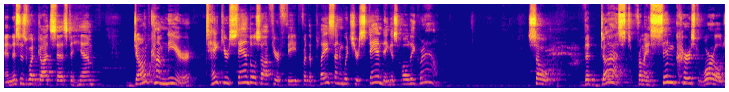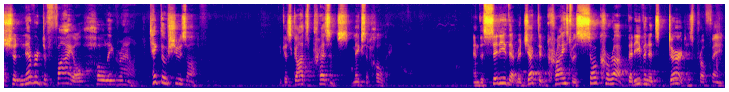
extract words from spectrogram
and this is what God says to him Don't come near Take your sandals off your feet, for the place on which you're standing is holy ground. So, the dust from a sin cursed world should never defile holy ground. Take those shoes off because God's presence makes it holy. And the city that rejected Christ was so corrupt that even its dirt is profane.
